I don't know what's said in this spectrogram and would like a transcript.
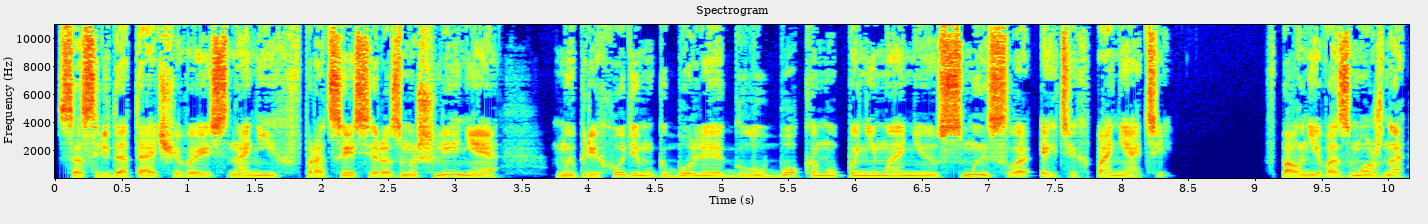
Сосредотачиваясь на них в процессе размышления, мы приходим к более глубокому пониманию смысла этих понятий. Вполне возможно,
